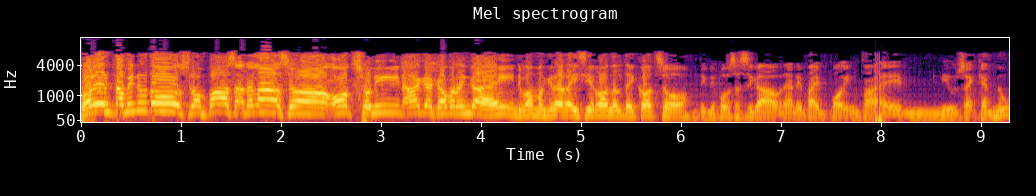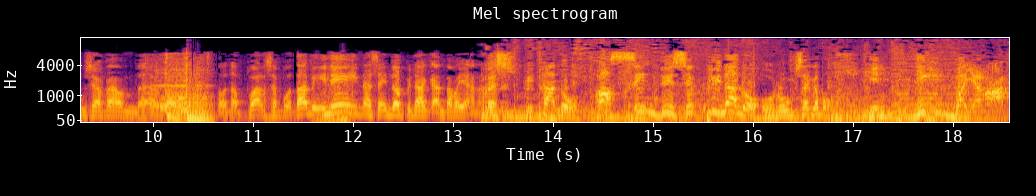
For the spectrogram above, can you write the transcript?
40 minutos, lampas, adalas sa 8 nin, aga kabarangay. Hindi pa magraray si Ronald Daicotso. Tigdi po sa Sigaw, 95.5 Music and News FM. O na parsa po, tabi ini, nasa indong pinag-antabayan. Respetado, asin disiplinado, urong sa gabos, hindi bayaran.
